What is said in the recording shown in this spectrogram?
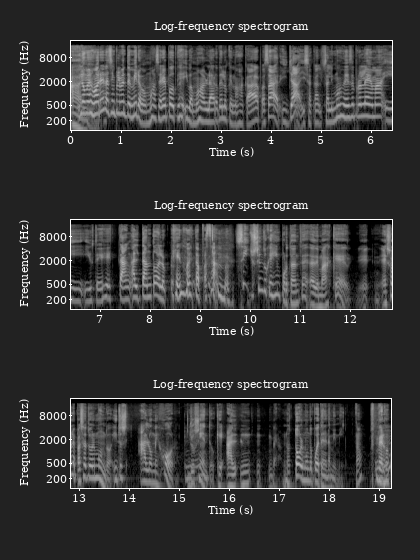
Ay. Lo mejor era simplemente, mira, vamos a hacer el podcast y vamos a hablar de lo que nos acaba de pasar y ya, y saca- salimos de ese problema y, y ustedes están al tanto de lo que nos está pasando. Sí, yo siento que es importante, además que eso le pasa a todo el mundo. Y Entonces, a lo mejor, yo siento que al... Bueno, no todo el mundo puede tener a Mimi, ¿no? Pero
